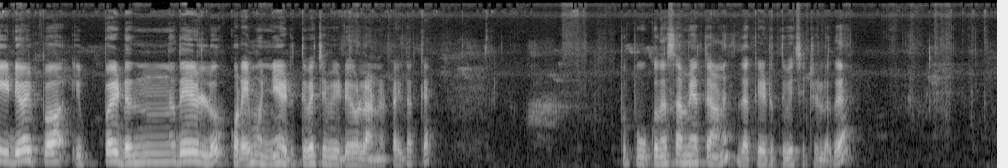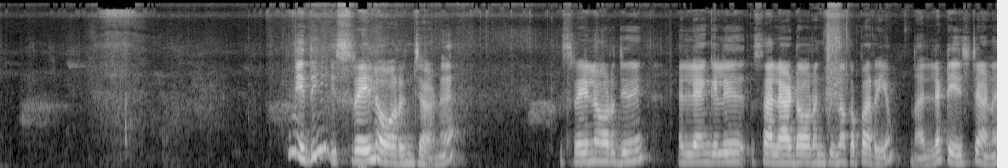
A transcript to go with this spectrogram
വീഡിയോ ഇപ്പോൾ ഇപ്പോൾ ഇടുന്നതേ ഉള്ളൂ. കുറേ മുന്നേ എടുത്തു വെച്ച വീഡിയോകളാണ് കേട്ടോ ഇതൊക്കെ. ഇപ്പോൾ പൂക്കുന്ന സമയത്താണ് ഇതൊക്കെ എടുത്തു വെച്ചിട്ടുള്ളത്. പിന്നെ ഇത് ഇസ്രയേൽ ഓറഞ്ചാണ് ഇസ്രയേൽ ഓറഞ്ച് അല്ലെങ്കിൽ സലാഡ് ഓറഞ്ച് എന്നൊക്കെ പറയും. നല്ല ടേസ്റ്റാണ്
